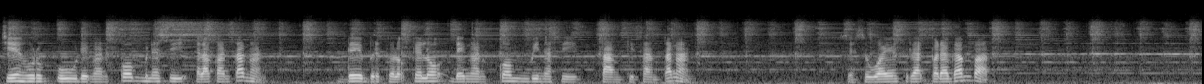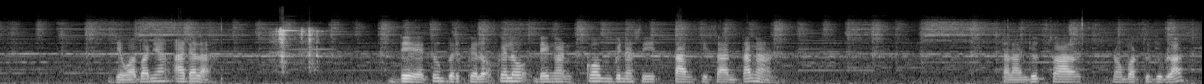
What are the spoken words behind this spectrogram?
C. Huruf U dengan kombinasi elakan tangan D. Berkelok-kelok dengan kombinasi tangkisan tangan Sesuai yang terlihat pada gambar Jawabannya adalah D. Itu berkelok-kelok dengan kombinasi tangkisan tangan Kita lanjut soal nomor 17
